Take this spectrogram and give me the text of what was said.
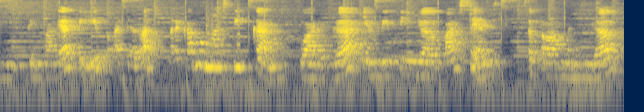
di tim paliatif adalah mereka memastikan keluarga yang ditinggal pasien setelah meninggal,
